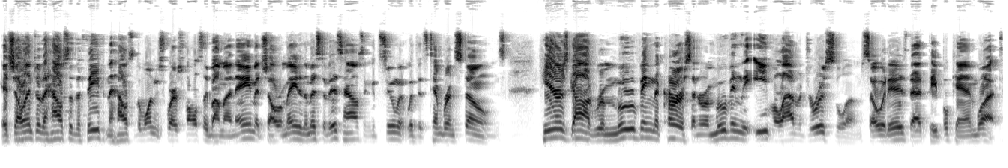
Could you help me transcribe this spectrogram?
It shall enter the house of the thief and the house of the one who swears falsely by my name. It shall remain in the midst of his house and consume it with its timber and stones. Here's God removing the curse and removing the evil out of Jerusalem. So it is that people can what?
